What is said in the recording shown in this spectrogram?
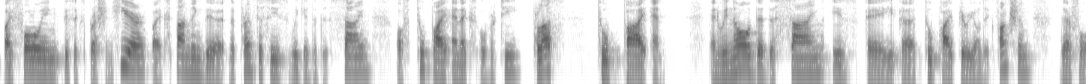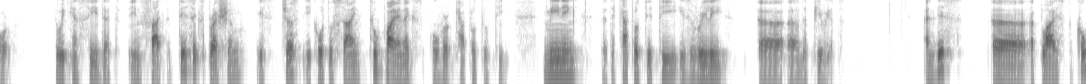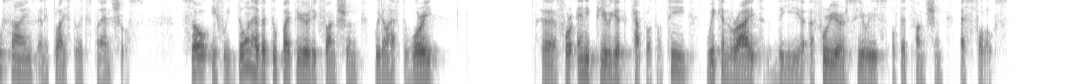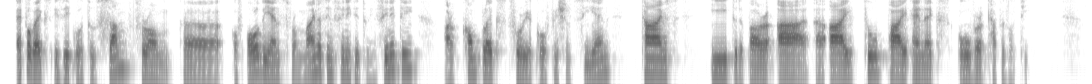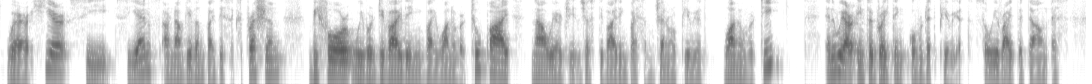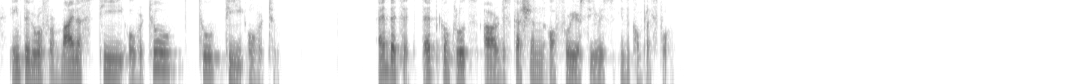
by following this expression here, by expanding the, the parentheses, we get the sine of 2 pi nx over t plus 2 pi n. And we know that the sine is a, a 2 pi periodic function, therefore we can see that in fact this expression is just equal to sine 2 pi nx over capital T, meaning that the capital T is really uh, uh, the period. And this uh, applies to cosines and applies to exponentials. So if we don't have a 2 pi periodic function, we don't have to worry. Uh, for any period capital T, we can write the uh, Fourier series of that function as follows f of x is equal to sum from uh, of all the n's from minus infinity to infinity, our complex Fourier coefficient Cn times e to the power i, uh, I 2 pi nx over capital T, where here C, Cn's are now given by this expression. Before we were dividing by 1 over 2 pi, now we are just dividing by some general period 1 over t, and we are integrating over that period. So we write that down as integral from minus t over 2 to t over 2. And that's it. That concludes our discussion of Fourier series in the complex form.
